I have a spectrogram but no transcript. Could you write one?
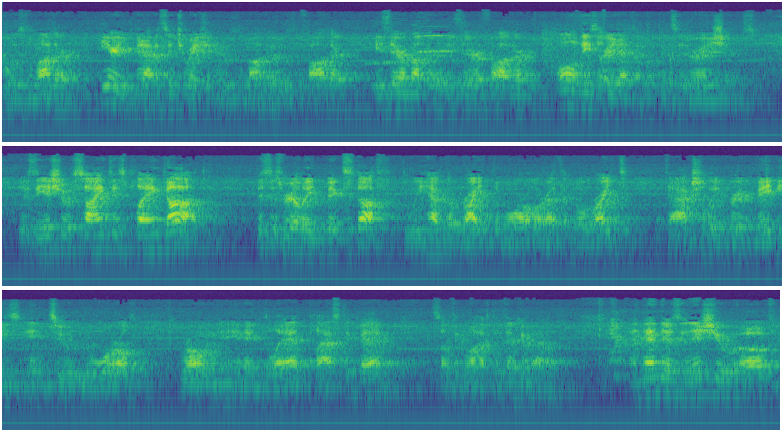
who is the mother. Here you could have a situation who's the mother, who's the father, is there a mother, is there a father? All of these are ethical considerations. There's the issue of scientists playing God. This is really big stuff. Do we have the right, the moral or ethical right, to actually bring babies into the world grown in a glad plastic bag? Something we'll have to think about. And then there's an issue of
